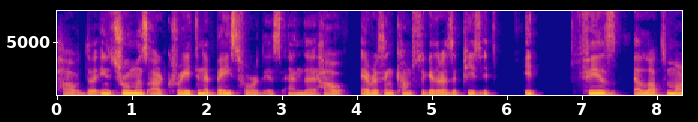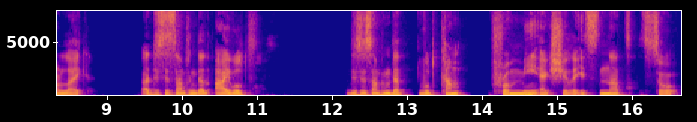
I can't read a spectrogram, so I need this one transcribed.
how the instruments are creating a base for this and uh, how everything comes together as a piece. It it feels a lot more like uh, this is something that I would. This is something that would come from me. Actually, it's not so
